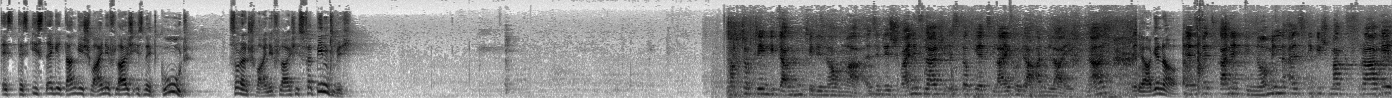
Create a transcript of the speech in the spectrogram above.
das, das ist der Gedanke, Schweinefleisch ist nicht gut, sondern Schweinefleisch ist verbindlich. Doch den Gedanken bitte nochmal. Also das Schweinefleisch ist doch jetzt Like oder Unlike. Ne? Ja, genau. Jetzt wird es gar nicht genommen als die Geschmacksfrage,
